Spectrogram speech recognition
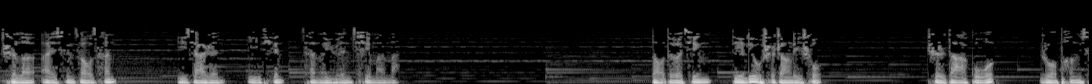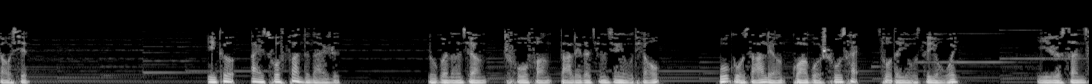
吃了爱心早餐，一家人一天才能元气满满。道德经第六十章里说：“治大国若烹小鲜。”一个爱做饭的男人，如果能将厨房打理的井井有条，五谷杂粮、瓜果蔬菜做得有滋有味，一日三餐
